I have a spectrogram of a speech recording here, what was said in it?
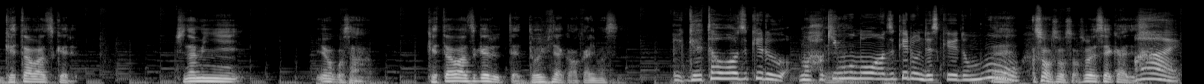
下駄を預ける。ちなみに、陽子さん、下駄を預けるってどういう意味だかわかります、え下駄を預ける、まあ、履物を預けるんですけれども、ええそうそうそう、それ正解です。はい。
